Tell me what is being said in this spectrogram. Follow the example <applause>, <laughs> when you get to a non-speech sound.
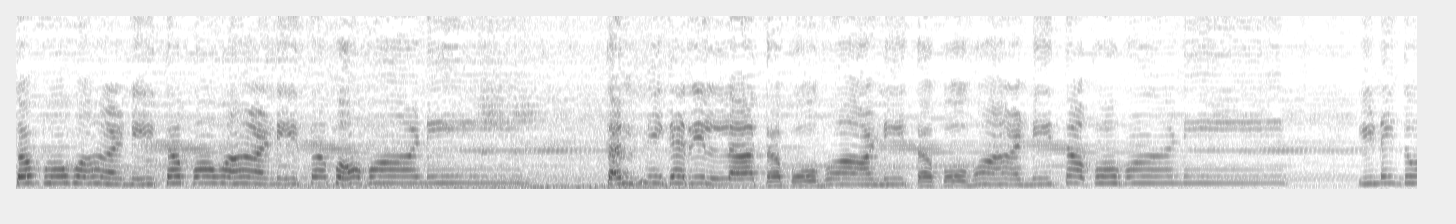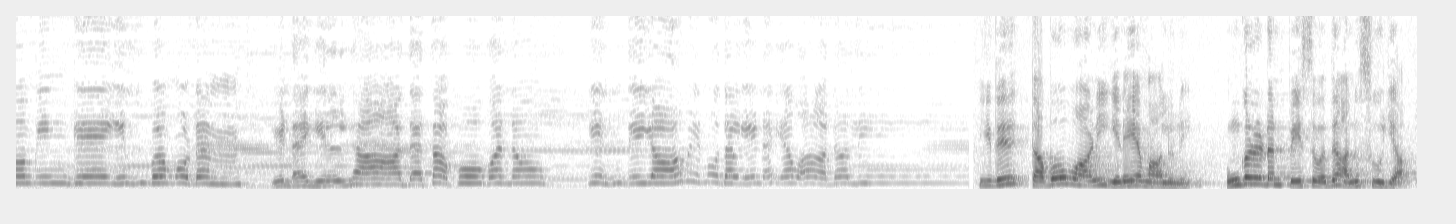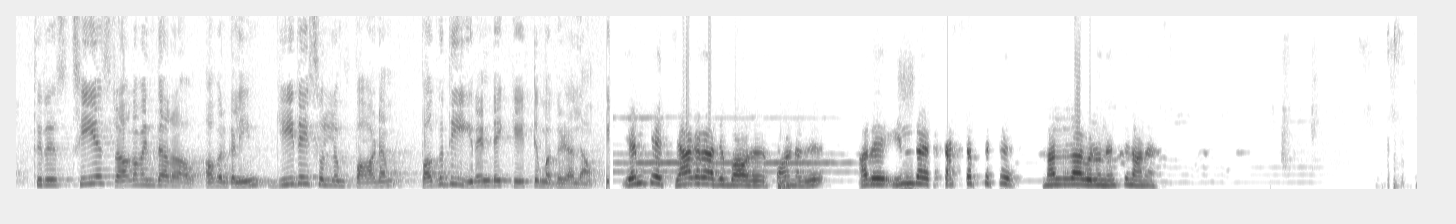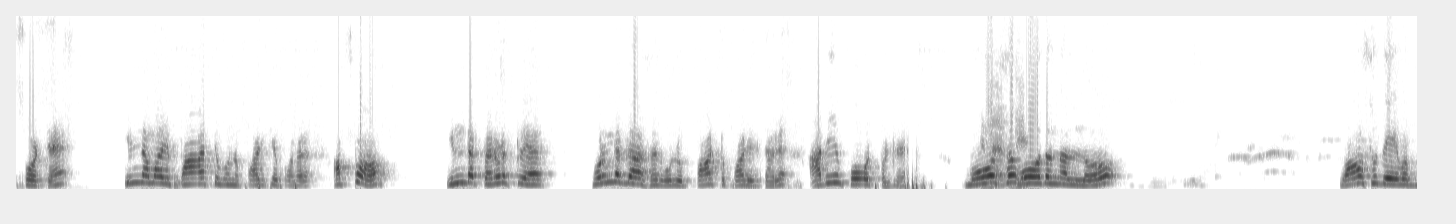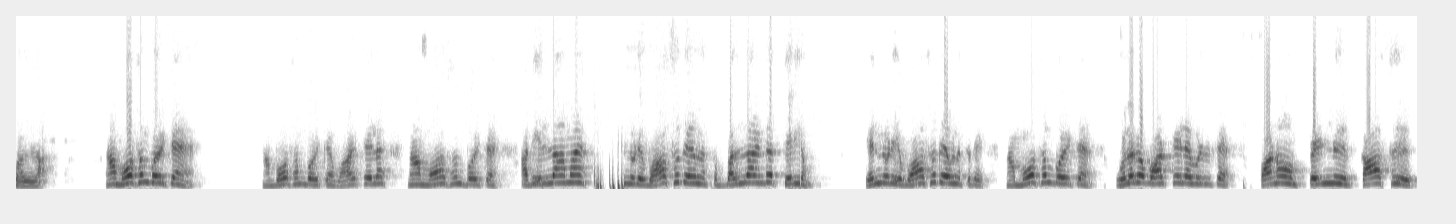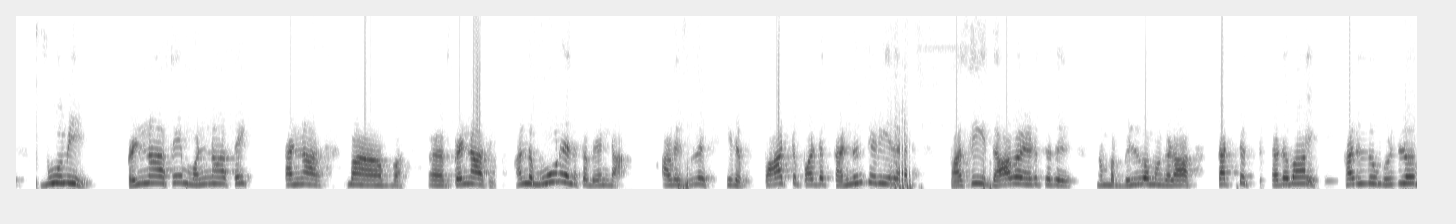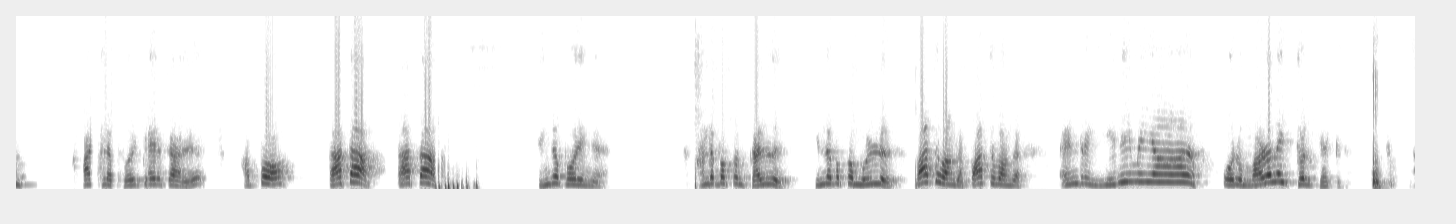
தபோவாணி தபோவாணி தபோவாணி தன்னிகரில்லா தபோவாணி தபோவாணி தபோவாணி இணைந்தோம் இங்கே இன்பமுடன் இணையில்லாத தபோவனோ இந்தியாவின் முதல் இணைய வானொலி இது தபோவாணி இணைய மாலுலி உங்களுடன் பேசுவது அனுசூயா. திரு சி எஸ் ராகவேந்திர ராவ் அவர்களின் கீதை சொல்லும் பாடம் பகுதி இரண்டை கேட்டு மகிழலாம். எம் கே தியாகராஜ பாவதர் பாடினது. அது இந்த கட்டத்துக்கு நல்லா வரும் நினைச்சு நான் போட்டேன். இந்த மாதிரி பாட்டு ஒண்ணு பாடிக்க போனாரு. அப்போ இந்த தருணத்துல புரந்ததாசர் ஒரு பாட்டு பாடியிருக்காரு. அதையும் கோட் பண்றேன். மோசபோதனல்லோ வாசுதேவ பல்லா. நான் மோசம் போயிட்டேன். நான் மோசம் போயிட்டேன். வாழ்க்கையில நான் மோசம் போயிட்டேன். அது இல்லாம என்னுடைய வாசுதேவனுக்கு பல்லான்ற தெரியும். என்னுடைய வாசுதேவனுக்கு நான் மோசம் போயிட்டேன். உலக வாழ்க்கையில விழுந்துட்டேன். பணம் பெண்ணு காசு பூமி பெண்ணாசை மண்ணாசை கண்ணா பெண்ணாசை. அந்த மூணு எனக்கு வேண்டாம். அப்படின்னு சொல்லி இதை பாட்டு பாட்டு கண்ணும் தெரியல. பசி தாகம் எடுக்குது நம்ம பில்வமங்களா தட்டு தடுமாறி கல்லும் முள்ளும் காட்டுல போயிட்டே இருக்காரு. அப்போ தாத்தா தாத்தா எங்க போறீங்க? அந்த பக்கம் கல்லு இந்த பக்கம் முள்ளு. பார்த்து வாங்க பார்த்து வாங்க என்று இனிமையான ஒரு மழலை சொல் கேட்டது.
